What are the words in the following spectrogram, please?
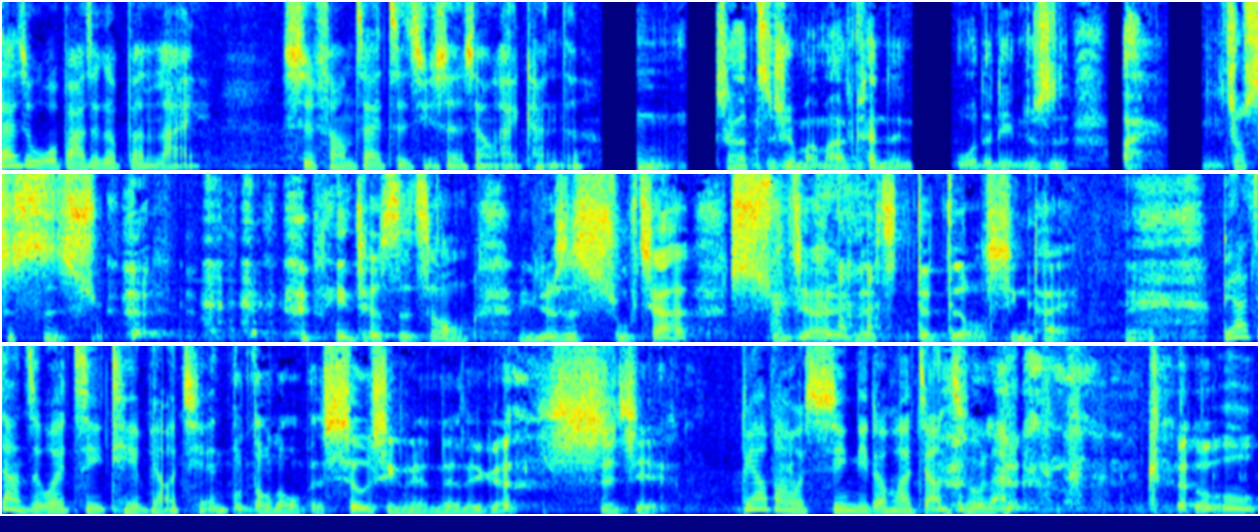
但是我把这个本来是放在自己身上来看的。嗯，像子萱妈妈看着我的脸，就是哎。你就是世俗，你就是这种，你就是俗家俗家人的的这种心态。不要这样子为自己贴标签，不懂得我们修行人的这个世界。不要把我心里的话讲出来，可恶！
